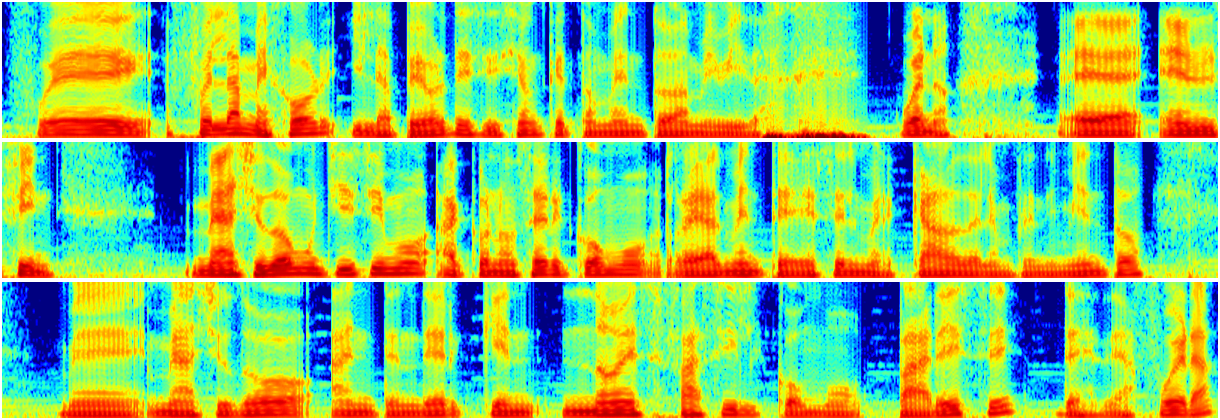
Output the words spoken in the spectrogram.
Fue, fue la mejor y la peor decisión que tomé en toda mi vida. bueno, eh, en fin me ayudó muchísimo a conocer cómo realmente es el mercado del emprendimiento. Me, ayudó a entender que no es fácil como parece desde afuera.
